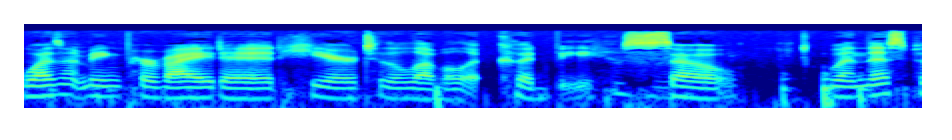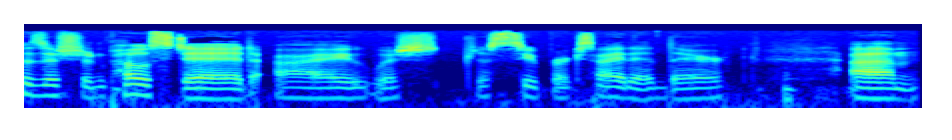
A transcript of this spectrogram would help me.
wasn't being provided here to the level it could be. Mm-hmm. So when this position posted, I was just super excited there. Um,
